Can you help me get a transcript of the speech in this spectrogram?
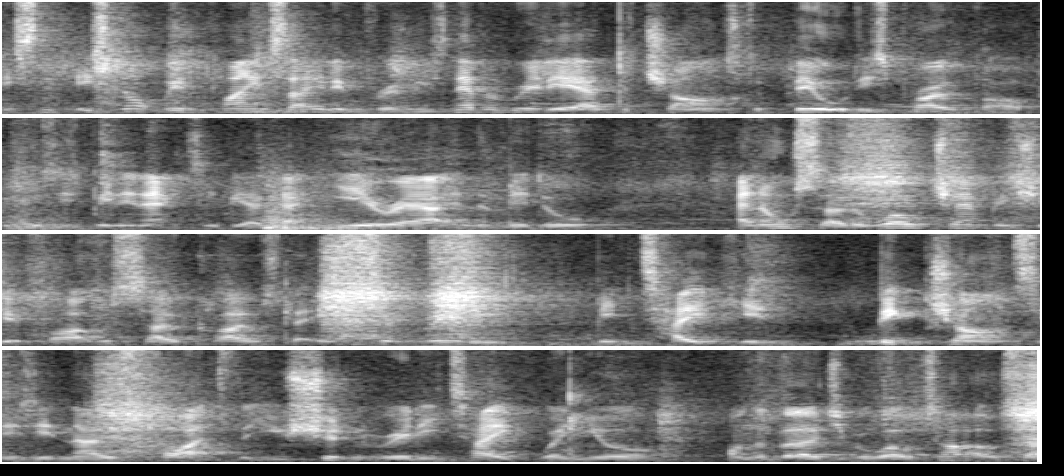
it's, it's not been plain sailing for him. He's never really had the chance to build his profile because he's been inactive. He had that year out in the middle. And also, the World Championship fight was so close that he hasn't really been taking big chances in those fights that you shouldn't really take when you're on the verge of a world title. So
